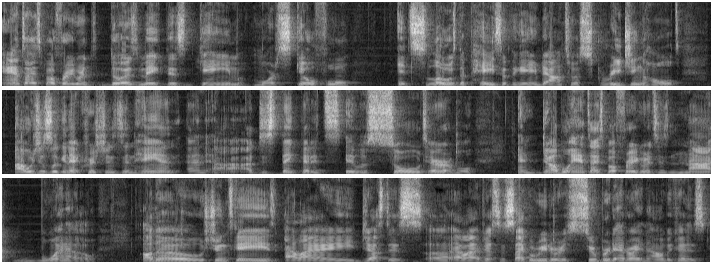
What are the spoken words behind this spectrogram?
Anti-Spell Fragrance does make this game more skillful. It slows the pace of the game down to a screeching halt. I was just looking at Christensen hand, and I just think that it's it was so terrible. And double anti-spell fragrance is not bueno. Although Shunsuke's ally justice, uh, ally of justice cycle reader is super dead right now because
